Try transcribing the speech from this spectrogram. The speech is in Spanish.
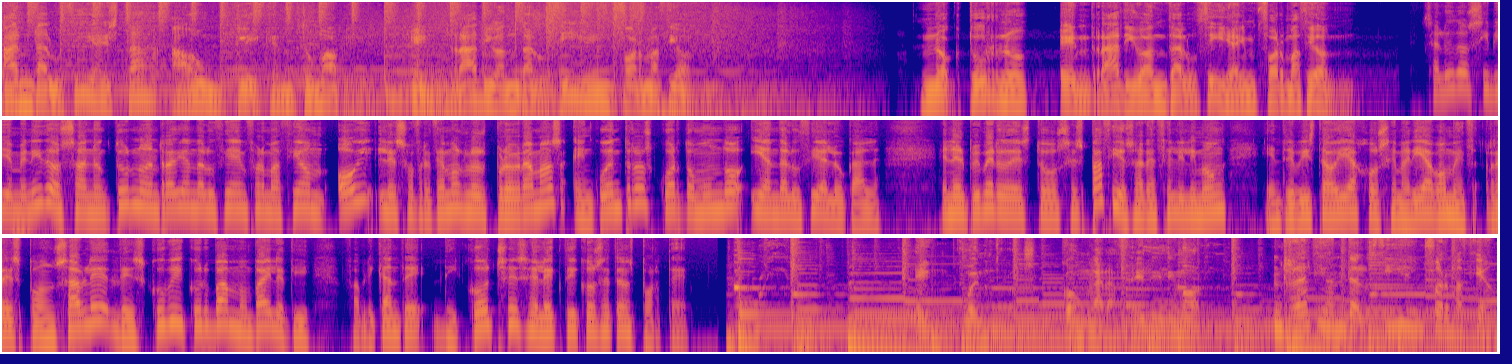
Andalucía está a un clic en tu móvil. En Radio Andalucía Información. Nocturno en Radio Andalucía Información. Saludos y bienvenidos a Nocturno en Radio Andalucía Información. Hoy les ofrecemos los programas Encuentros, Cuarto Mundo y Andalucía Local. En el primero de estos espacios, Araceli Limón entrevista hoy a José María Gómez, responsable de Scooby Curva Mobility, fabricante de coches eléctricos de transporte. Encuentros con Araceli Limón. Radio Andalucía Información.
